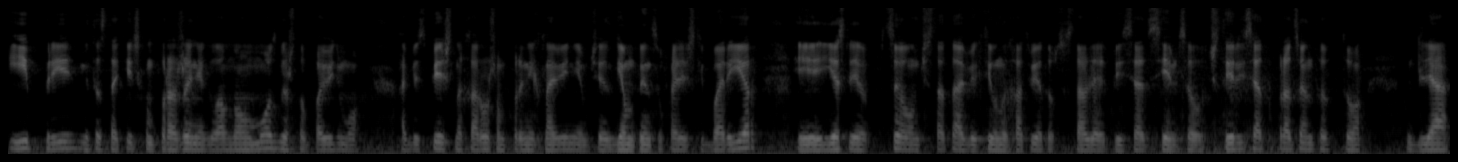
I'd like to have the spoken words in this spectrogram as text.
и при метастатическом поражении головного мозга, что, по-видимому, обеспечено хорошим проникновением через гематоэнцефалический барьер. И если в целом частота объективных ответов составляет 57,4%, то для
